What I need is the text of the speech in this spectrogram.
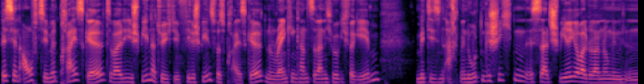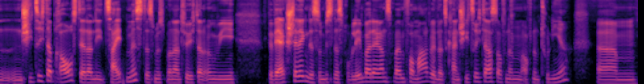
bisschen aufziehen mit Preisgeld, weil die spielen natürlich, die viele spielen es fürs Preisgeld. Ein Ranking kannst du da nicht wirklich vergeben. Mit diesen 8-Minuten-Geschichten ist es halt schwieriger, weil du dann irgendwie einen Schiedsrichter brauchst, der dann die Zeit misst. Das müsste man natürlich dann irgendwie bewerkstelligen. Das ist so ein bisschen das Problem bei der ganzen, beim Format, wenn du jetzt keinen Schiedsrichter hast auf einem, auf einem Turnier. Ähm,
